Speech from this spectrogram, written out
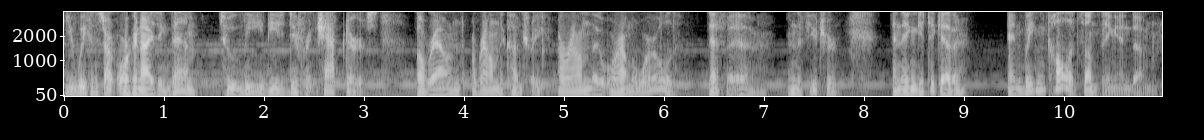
you, we can start organizing them to lead these different chapters around around the country, around the around the world, if, uh, in the future, and they can get together and we can call it something. And um,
